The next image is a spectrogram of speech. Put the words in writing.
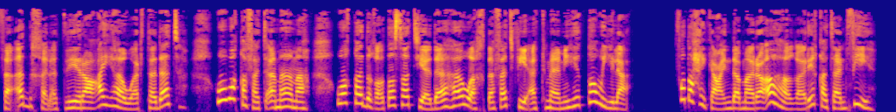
فأدخلت ذراعيها وارتدته ووقفت أمامه وقد غطست يداها واختفت في أكمامه الطويلة. فضحك عندما رآها غارقة فيه.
